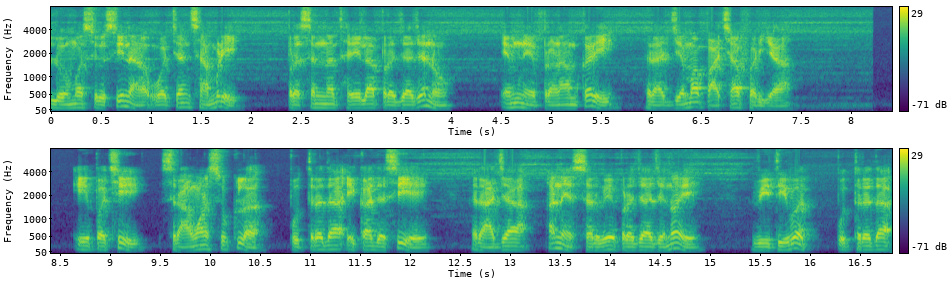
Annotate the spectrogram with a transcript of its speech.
લોમસ ઋષિના વચન સાંભળી પ્રસન્ન થયેલા પ્રજાજનો એમને પ્રણામ કરી રાજ્યમાં પાછા ફર્યા. એ પછી શ્રાવણ શુક્લ પુત્રદા એકાદશીએ રાજા અને સર્વે પ્રજાજનોએ વિધિવત પુત્રદા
